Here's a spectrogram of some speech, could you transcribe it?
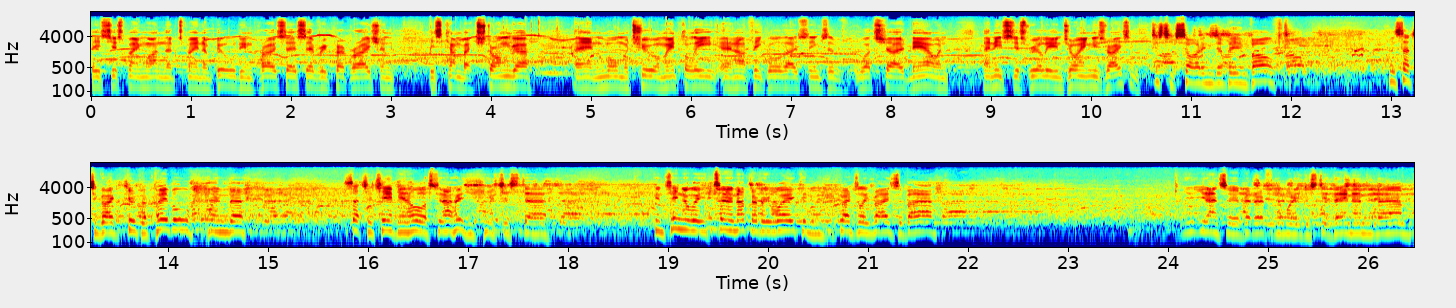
he's just been one that's been a build-in process. Every preparation, he's come back stronger and more mature mentally, and I think all those things have what's showed now, and, and he's just really enjoying his racing. Just exciting to be involved with such a great group of people and uh, such a champion horse. You know, he's just uh, continually turn up every week and gradually raise the bar. You, you don't see a better effort than what he just did then, and um,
